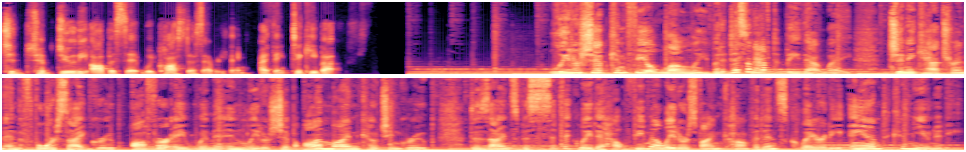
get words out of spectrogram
to, to do the opposite would cost us everything, I think, to keep up. Leadership can feel lonely, but it doesn't have to be that way. Jenni Catron and the 4Sight Group offer a Women in Leadership online coaching group designed specifically to help female leaders find confidence, clarity, and community.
